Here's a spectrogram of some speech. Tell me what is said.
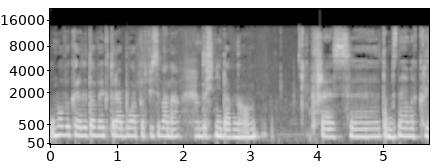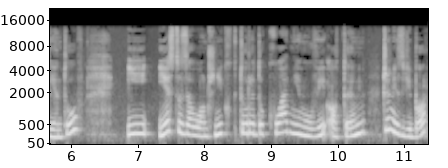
umowy kredytowej, która była podpisywana dość niedawno przez y, tam znajomych klientów. I jest to załącznik, który dokładnie mówi o tym, czym jest WIBOR,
